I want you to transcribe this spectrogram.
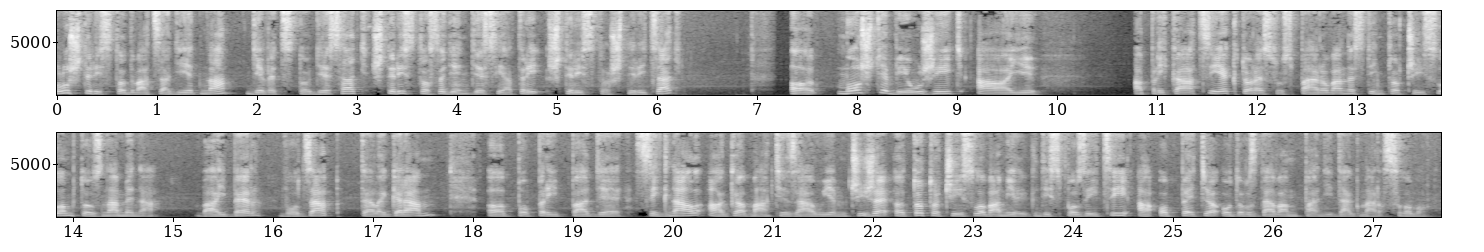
plus 421 910 473 440. Môžete využiť aj aplikácie, ktoré sú spárované s týmto číslom, to znamená Viber, WhatsApp, Telegram, po prípade signál, ak máte záujem. Čiže e, toto číslo vám je k dispozícii a opäť odovzdávam pani Dagmar slovo.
